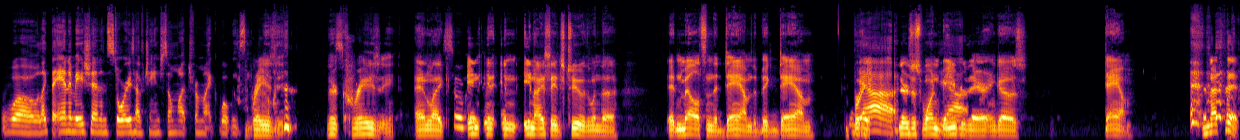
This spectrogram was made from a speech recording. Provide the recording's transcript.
whoa, like the animation and stories have changed so much from like what we see. crazy. They're So- crazy, and like so in, in in in Ice Age two, when the it melts and the dam, the big dam breaks. Yeah. There's just one Yeah. beaver there and goes, "Damn," and that's it.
